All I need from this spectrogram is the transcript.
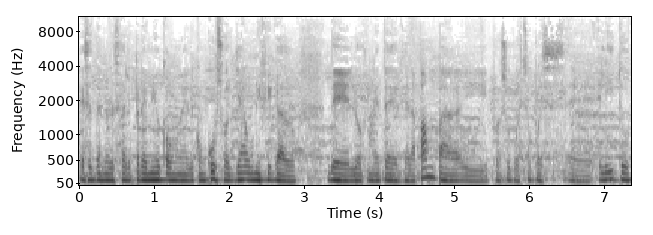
ese tener ese premio con el concurso ya unificado de los jinetes de la Pampa y por supuesto pues eh, el hito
